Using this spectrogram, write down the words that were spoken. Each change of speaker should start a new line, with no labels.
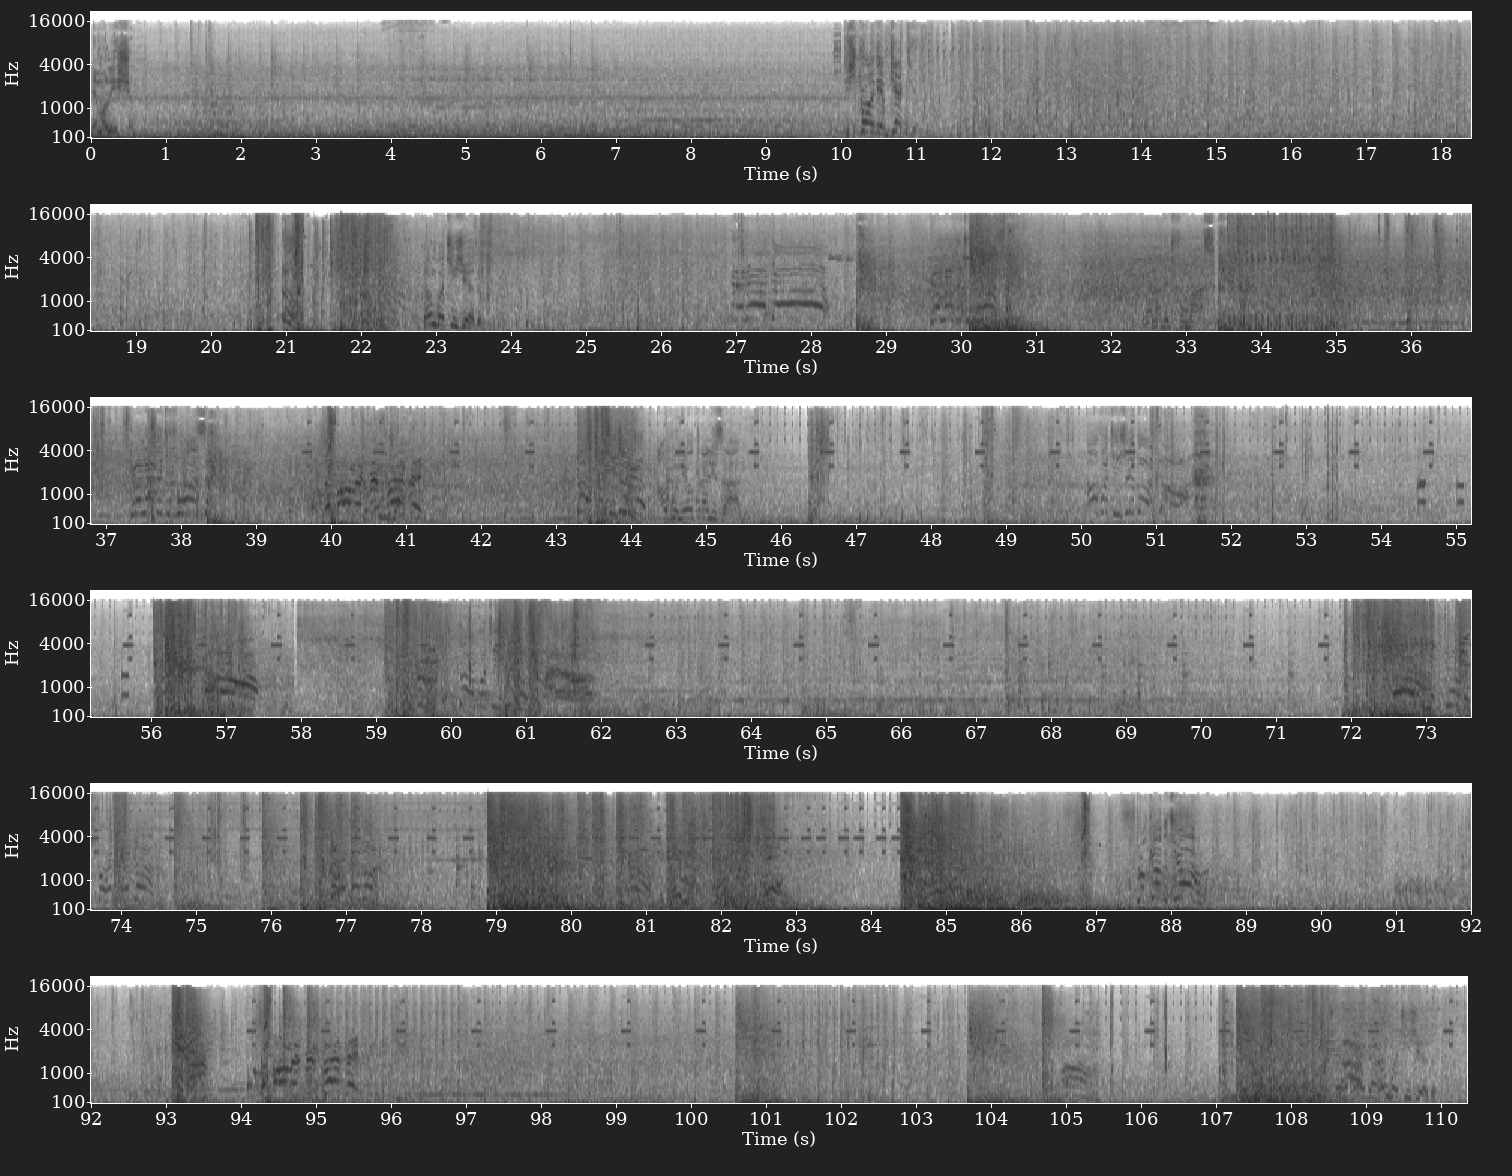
Demolition. Destroy the objective.
Tango atingido.
Granada de fumaça.
Granada de fumaça!
The bomb has been planted!
Atingido!
Alvo neutralizado.
Alvo atingido! Atingido.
